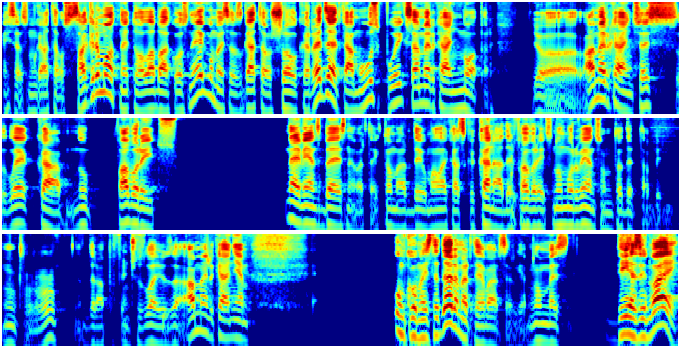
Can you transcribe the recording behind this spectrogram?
Es esmu gatavs sagramot ne to labāko sniegumu. Es esmu gatavs šovakar redzēt, kā mūsu puikas amerikāņi nopara. Jo amerikāņus es lieku kā nu, favorītus Nē, viens B es nevaru teikt. Tomēr divi. Man liekas, ka Kanāda ir favorīts numur viens, un tad ir tā nu, drapafiņš uz leju uz amerikāņiem. Un ko mēs te darām ar tiem vārdsargiem? Nu, mēs diezin vai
